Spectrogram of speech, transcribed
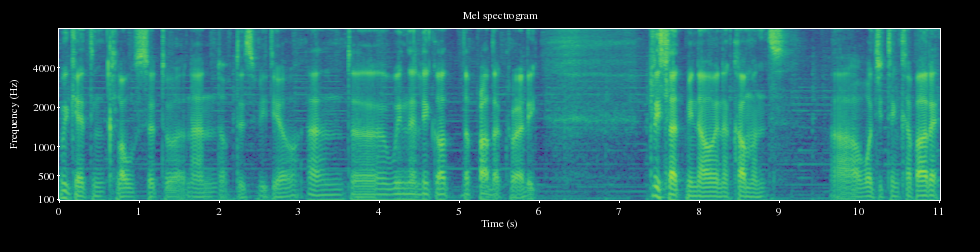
We're getting closer to an end of this video and uh, we nearly got the product ready. Please let me know in the comments uh, what you think about it.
